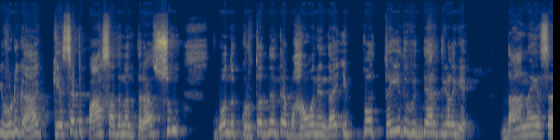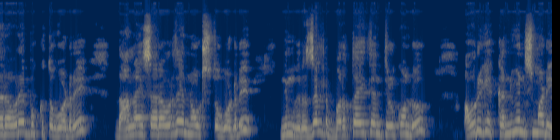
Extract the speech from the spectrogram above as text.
ಈ ಹುಡುಗ ಕೆಸೆಟ್ ಪಾಸ್ ಆದ ನಂತರ ಸುಮ್ ಒಂದು ಕೃತಜ್ಞತೆ ಭಾವನೆಯಿಂದ ಇಪ್ಪತ್ತೈದು ವಿದ್ಯಾರ್ಥಿಗಳಿಗೆ, ದಾನಯ್ಯ ಸರ್ ಅವರೇ ಬುಕ್ ತಗೊಡ್ರಿ ದಾನಯ್ಯ ಸರ್ ಅವ್ರದೇ ನೋಟ್ಸ್ ತಗೊಡ್ರಿ ನಿಮ್ಗೆ ರಿಸಲ್ಟ್ ಬರ್ತೈತೆ ಅಂತ ತಿಳ್ಕೊಂಡು ಅವರಿಗೆ ಕನ್ವಿನ್ಸ್ ಮಾಡಿ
